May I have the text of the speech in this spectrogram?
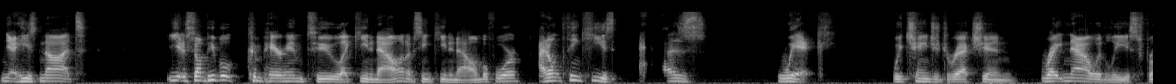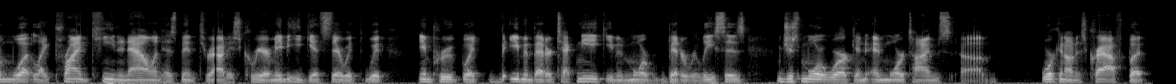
yeah, he's not. You know, some people compare him to like Keenan Allen. I've seen Keenan Allen before. I don't think he is as quick with change of direction right now, at least from what like prime Keenan Allen has been throughout his career. Maybe he gets there with with improved, like even better technique, even more better releases just more work and, and more times um, working on his craft. But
